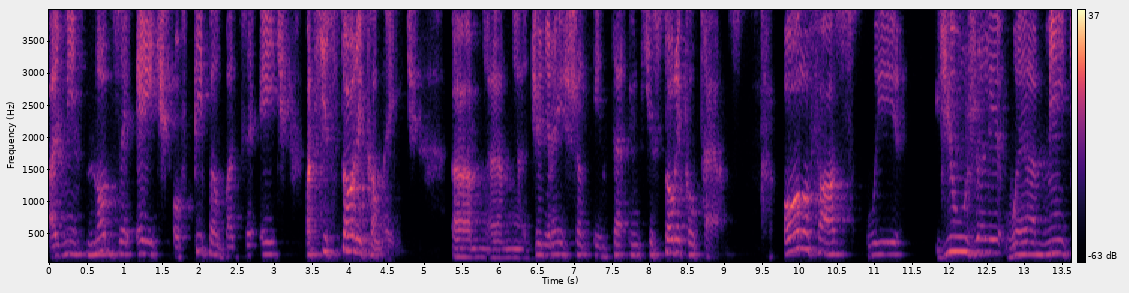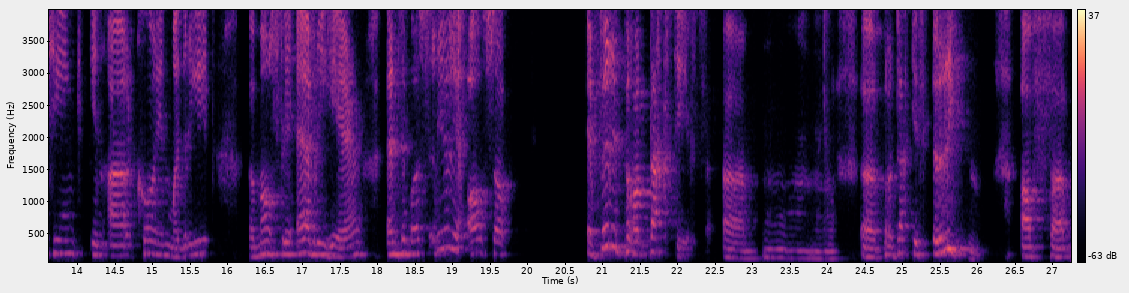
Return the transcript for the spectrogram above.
I mean not the age of people, but the age, but historical age, um, um, generation in, in historical terms. All of us, we usually we're meeting in Arco in Madrid uh, mostly every year. And it was really also a very productive, um, mm, uh, productive rhythm of, uh,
